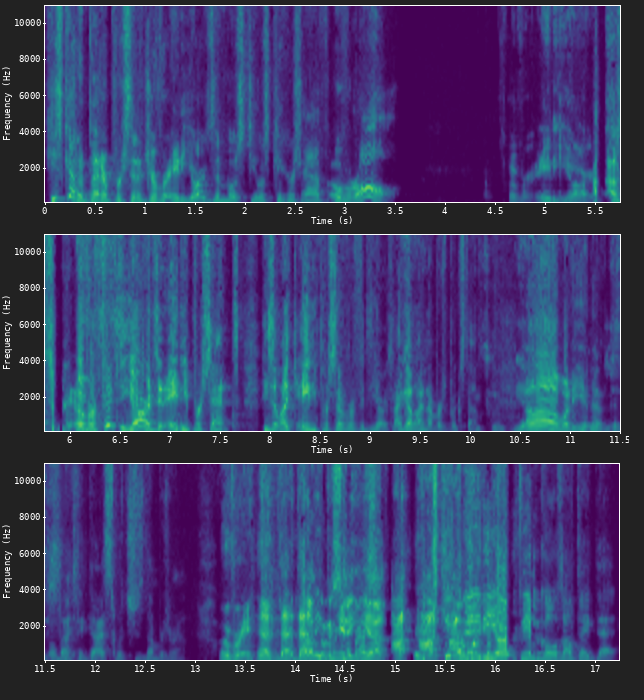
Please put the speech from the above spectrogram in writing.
He's got a better percentage over 80 yards than most Steelers kickers have overall over 80 yards. Oh, oh sorry, over 50 yards at 80%. He's at like 80% over 50 yards. I got my numbers mixed up. Yeah, oh, what do you know? The guy switches numbers around. Over that, that, that'd be pretty say, impressive. Yeah, I, if he's kicking 80 yard field goals, I'll take that.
